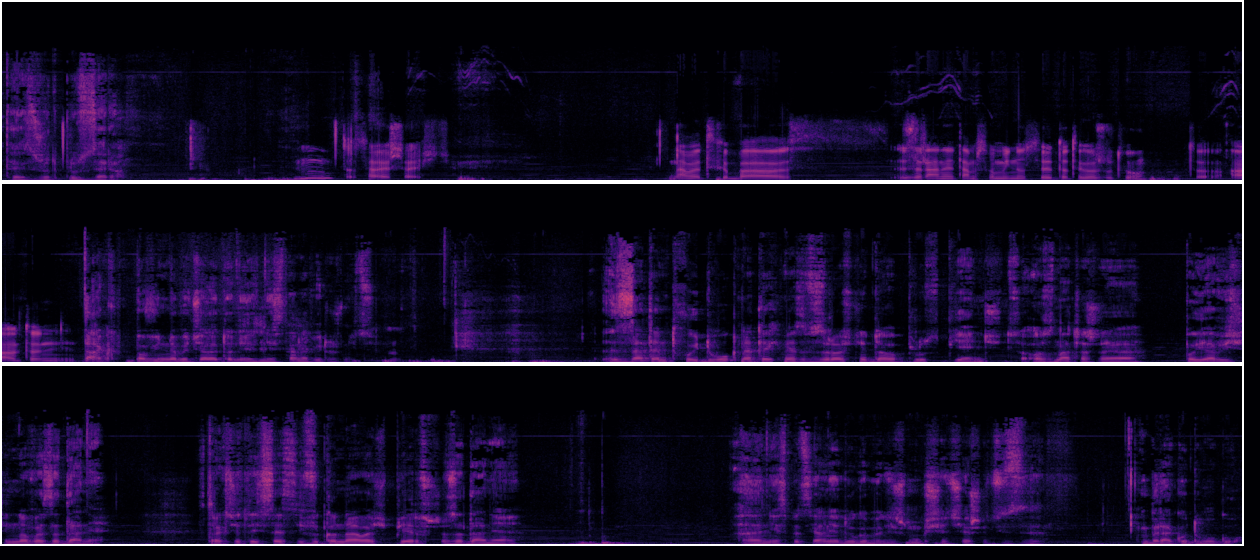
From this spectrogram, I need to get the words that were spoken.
To jest rzut plus 0. Mm, to całe 6. Nawet chyba z rany tam są minusy do tego rzutu, to, ale to... Tak, powinno być, ale to nie, nie stanowi różnicy. Zatem twój dług natychmiast wzrośnie do plus 5, co oznacza, że pojawi się nowe zadanie. W trakcie tej sesji wykonałeś pierwsze zadanie, niespecjalnie długo będziesz mógł się cieszyć z braku długu.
